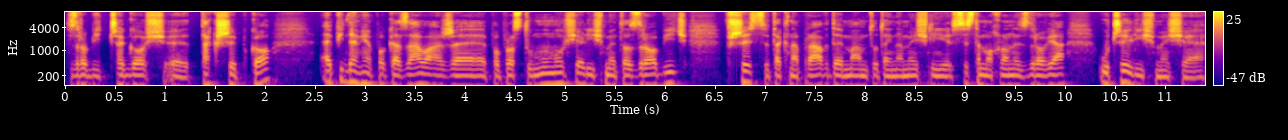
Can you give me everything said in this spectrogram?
zrobić czegoś tak szybko. Epidemia pokazała, że po prostu musieliśmy to zrobić. Wszyscy tak naprawdę, mam tutaj na myśli system ochrony zdrowia, uczyliśmy się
